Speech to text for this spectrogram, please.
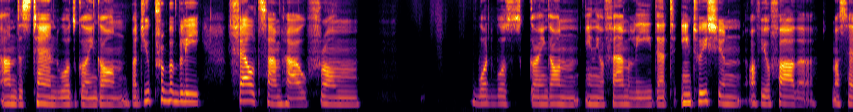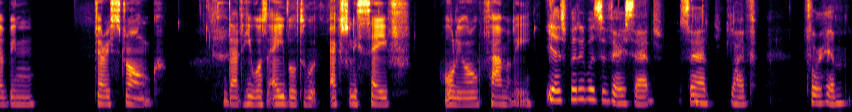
understand what's going on. But you probably felt somehow from what was going on in your family that intuition of your father must have been very strong that he was able to actually save all your family Yes, but it was a very sad, sad mm. life for him.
